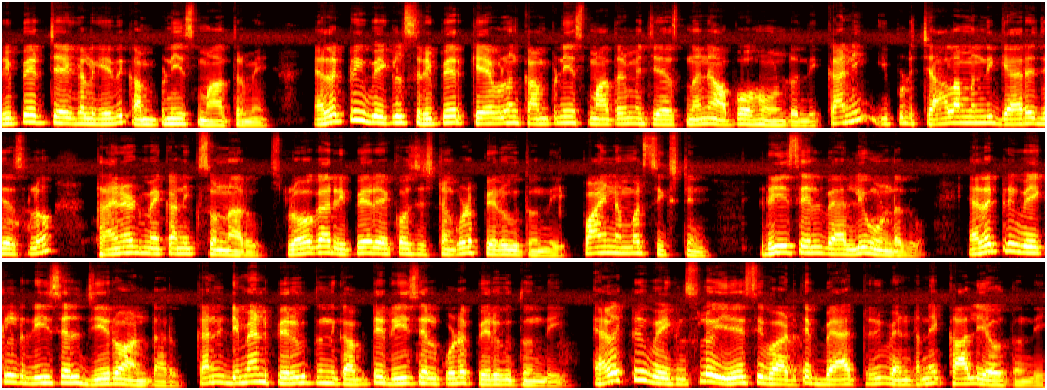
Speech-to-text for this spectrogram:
రిపేర్ చేయగలిగేది కంపెనీస్ మాత్రమే. ఎలక్ట్రిక్ వెహికల్స్ రిపేర్ కేవలం కంపెనీస్ మాత్రమే చేస్తుందని అపోహ ఉంటుంది. కానీ ఇప్పుడు చాలామంది గ్యారేజెస్లో ట్రైనడ్ మెకానిక్స్ ఉన్నారు. స్లోగా రిపేర్ ఎకో సిస్టమ్ కూడా పెరుగుతుంది. Point number sixteen resale value ఉండదు. ఎలక్ట్రిక్ వెహికల్ రీసేల్ జీరో అంటారు. కానీ డిమాండ్ పెరుగుతుంది కాబట్టి రీసేల్ కూడా పెరుగుతుంది. ఎలక్ట్రిక్ వెహికల్స్లో ఏసీ వాడితే బ్యాటరీ వెంటనే ఖాళీ అవుతుంది.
